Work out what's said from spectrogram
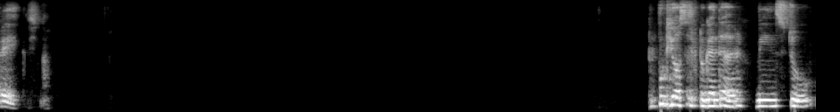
Hare Krishna. To put yourself together means to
